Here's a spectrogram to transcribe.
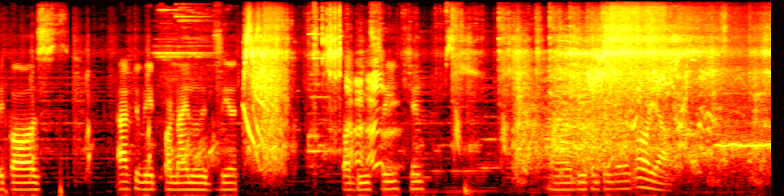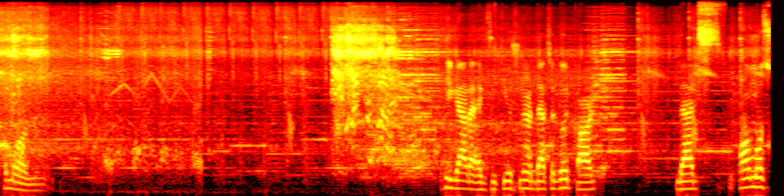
because I have to wait for 9 minutes here for these three chimps. Uh, do something good. Oh yeah. Come on. He got an executioner. That's a good card. That's almost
